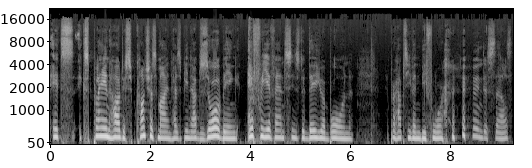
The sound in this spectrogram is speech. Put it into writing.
it's explained how the subconscious mind has been absorbing every event since the day you are born, perhaps even before in the cells,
